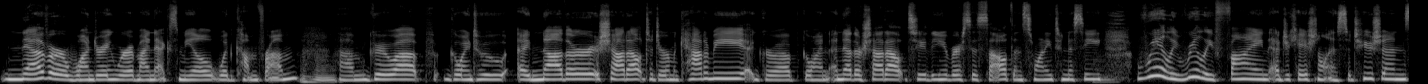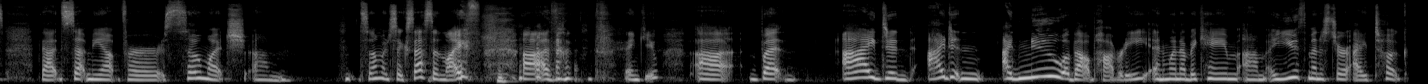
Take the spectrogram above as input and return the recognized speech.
never wondering where my next meal would come from. Mm-hmm. Um, grew up going to another shout out to Durham Academy. Grew up going another shout out to the University of South in Sewanee, Tennessee. Mm-hmm. Really, really fine educational institutions that set me up for so much. Um, so much success in life. Uh, thank you. Uh, but I did. I didn't. I knew about poverty, and when I became um, a youth minister, I took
